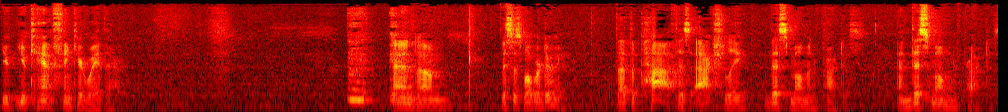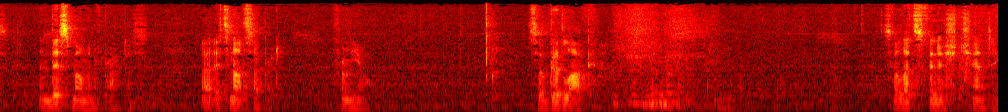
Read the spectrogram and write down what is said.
You, you can't think your way there. And um, this is what we're doing. That the path is actually this moment of practice, and this moment of practice, and this moment of practice. Uh, it's not separate from you. So good luck. So let's finish chanting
